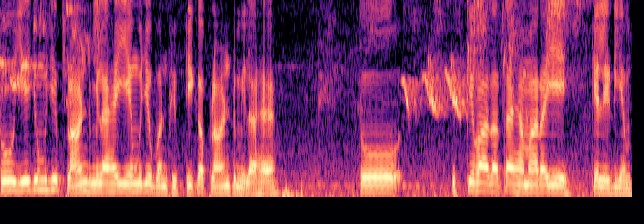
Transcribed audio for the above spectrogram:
तो ये जो मुझे प्लांट मिला है, ये मुझे 150 का प्लांट मिला है। तो इसके बाद आता है हमारा ये कैलेडियम,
